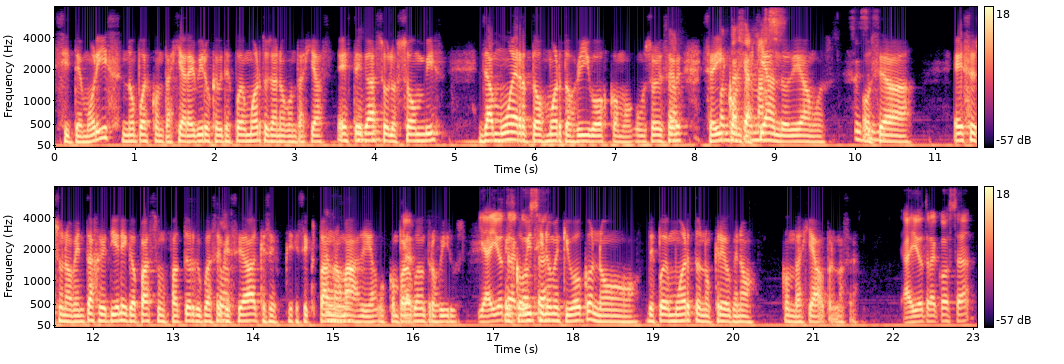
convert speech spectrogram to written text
Si te morís, no puedes contagiar. Hay virus que después de muerto ya no contagias. En este caso, los zombies, ya muertos, muertos vivos, como, como suele ser, contagian más. contagiando, digamos. Sí, O sí. sea, esa es una ventaja que tiene y capaz un factor que puede hacer Claro. que, sea, que, se, que se expanda Claro. más, digamos, comparado Claro. con otros virus. Y hay otra El COVID, cosa. si no me equivoco, no después de muerto, no creo que no. Contagiado, pero no sé. Hay otra cosa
